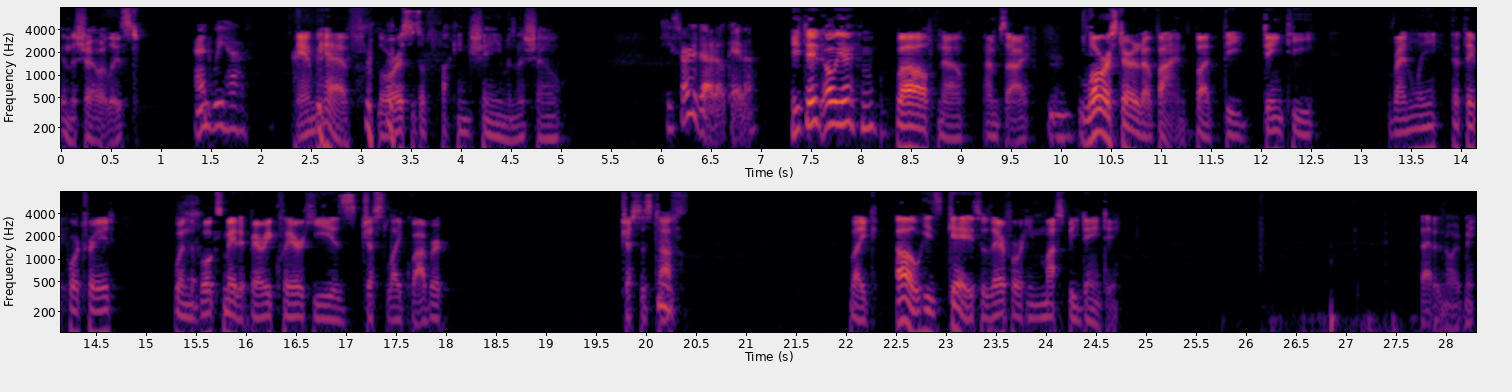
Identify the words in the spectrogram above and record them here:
in the show, at least, And we have. and we have Loras is a fucking shame in the show. He started out okay, though. He did. Oh yeah. Well, no, I'm sorry. Hmm. Laura started out fine, but the dainty Renly that they portrayed, when the books made it very clear he is just like Robert, just as tough. Hmm. Like, oh, he's gay, so therefore he must be dainty. That annoyed me.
